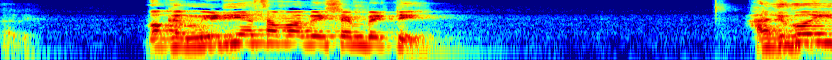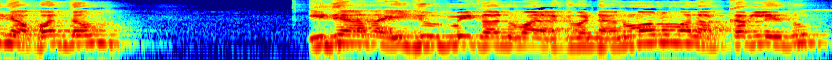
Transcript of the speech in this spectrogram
సారీ ఒక మీడియా సమావేశం పెట్టి అదిగో ఇది అబద్ధం. ఇది అలా- ఇది మీకు అనుమానం అటువంటి అనుమానం వాళ్ళు అక్కర్లేదు.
